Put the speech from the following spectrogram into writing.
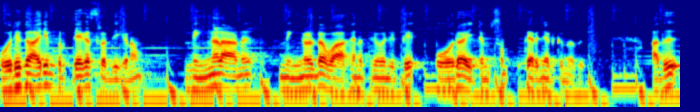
ഒരു കാര്യം പ്രത്യേകം ശ്രദ്ധിക്കണം. നിങ്ങളാണ് നിങ്ങളുടെ വാഹനത്തിന് വേണ്ടിയിട്ട് ഓരോ ഐറ്റംസും തിരഞ്ഞെടുക്കുന്നത്. അത്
